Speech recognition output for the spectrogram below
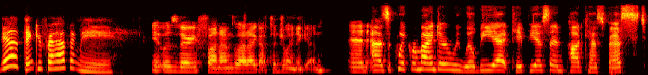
Yeah, thank you for having me. It was very fun. I'm glad I got to join again. And as a quick reminder, we will be at KPSN Podcast Fest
